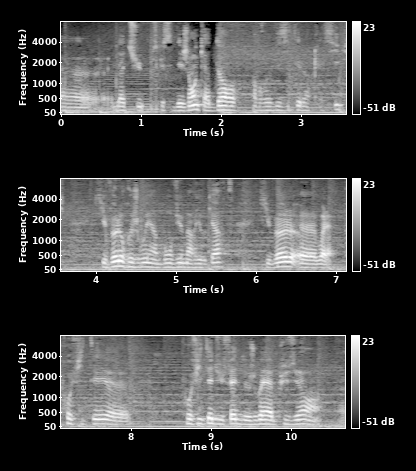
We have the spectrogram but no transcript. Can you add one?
euh, là-dessus, parce que c'est des gens qui adorent revisiter leurs classiques, qui veulent rejouer un bon vieux Mario Kart, qui veulent euh, voilà profiter euh, profiter du fait de jouer à plusieurs, euh,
